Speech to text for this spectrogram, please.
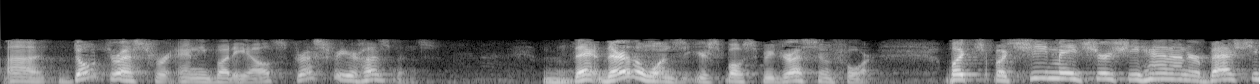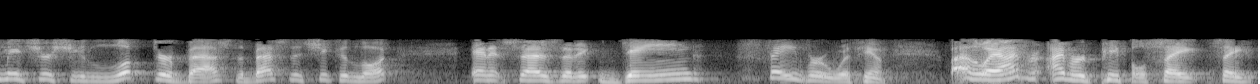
uh, don't dress for anybody else. Dress for your husbands. They're, they're the ones that you're supposed to be dressing for. But, but she made sure she had on her best. She made sure she looked her best, the best that she could look. And it says that it gained favor with him. By the way, I've, I've heard people say, say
